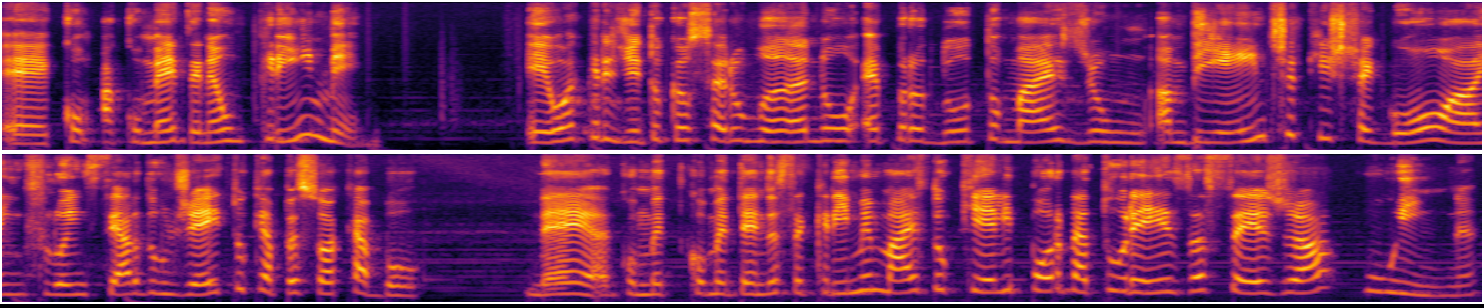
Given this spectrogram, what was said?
é, acometem né, um crime, eu acredito que o ser humano é produto mais de um ambiente que chegou a influenciar de um jeito que a pessoa acabou, né, cometendo esse crime, mais do que ele por natureza seja ruim, né?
